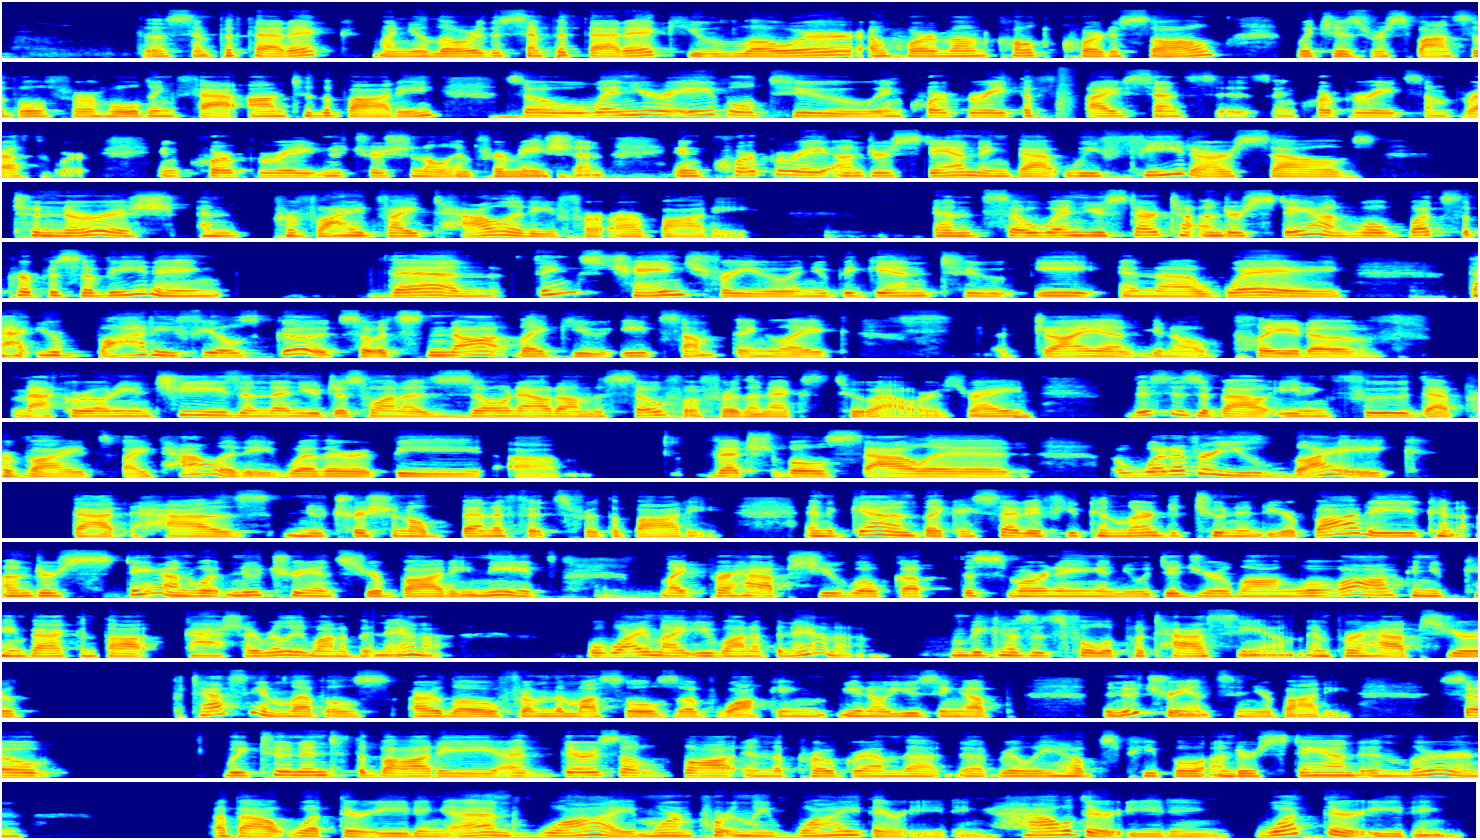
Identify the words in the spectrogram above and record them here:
the sympathetic. When you lower the sympathetic, you lower a hormone called cortisol, which is responsible for holding fat onto the body. So when you're able to incorporate the five senses, incorporate some breath work, incorporate nutritional information, incorporate understanding that we feed ourselves to nourish and provide vitality for our body. And so when you start to understand, well, what's the purpose of eating? Then things change for you and you begin to eat in a way that your body feels good. So it's not like you eat something like a giant, you know, plate of macaroni and cheese and then you just want to zone out on the sofa for the next two hours, right? Mm-hmm. This is about eating food that provides vitality, whether it be um, vegetables, salad, uh, whatever you like that has nutritional benefits for the body. And again, like I said, if you can learn to tune into your body, you can understand what nutrients your body needs. Like perhaps you woke up this morning and you did your long walk and you came back and thought, gosh, I really want a banana. Well, why might you want a banana? Because it's full of potassium, and perhaps you're potassium levels are low from the muscles of walking, you know, using up the nutrients in your body. So we tune into the body. I, there's a lot in the program that that really helps people understand and learn about what they're eating and why. More importantly, why they're eating, how they're eating, what they're eating,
